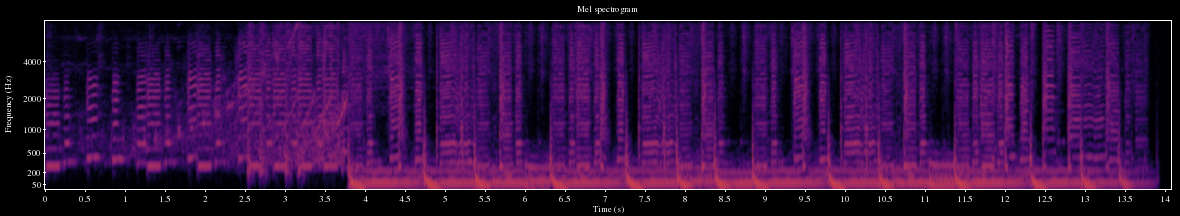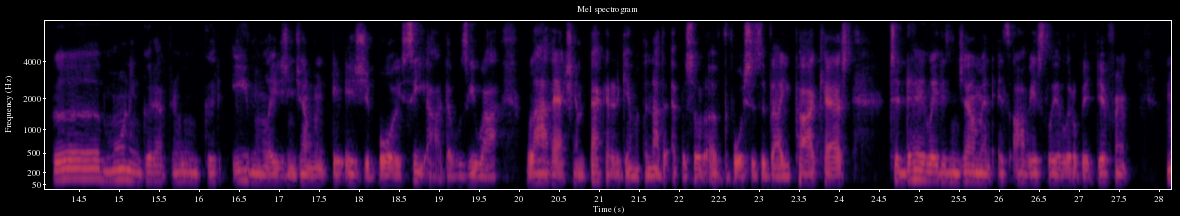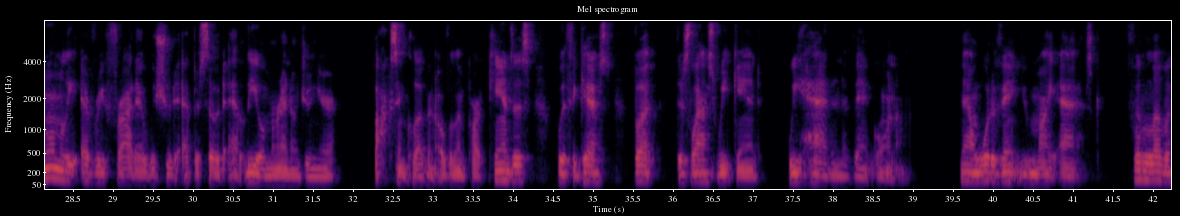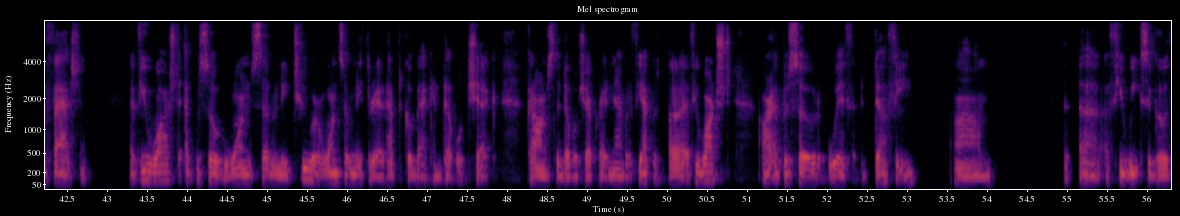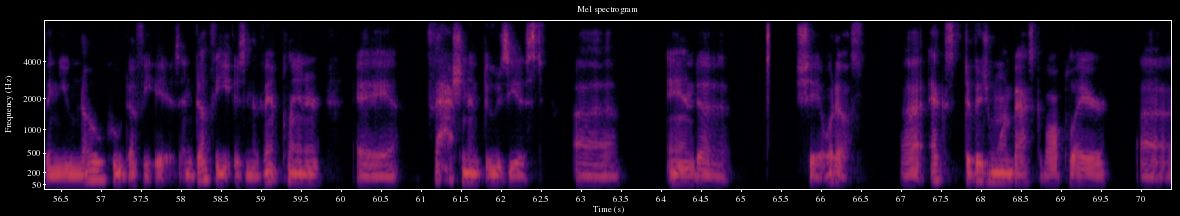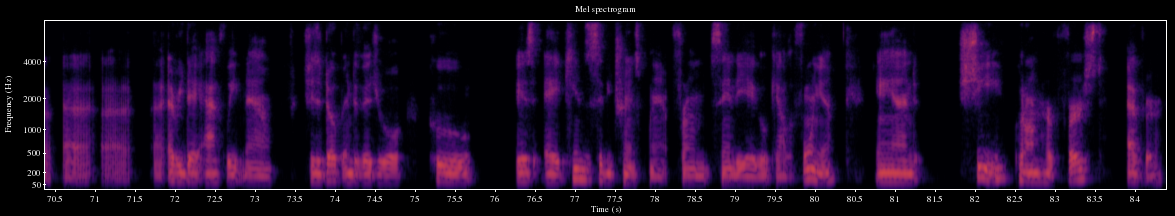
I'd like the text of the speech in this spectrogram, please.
Good morning, good afternoon, good evening, ladies and gentlemen. It is your boy C I double Z Y live action back at it again with another episode of the Voices of Value podcast. Today, ladies and gentlemen, it's obviously a little bit different. Normally, every Friday, we shoot an episode at Leo Moreno Jr. Boxing Club in Overland Park, Kansas, with a guest. But this last weekend, we had an event going on. Now, what event, you might ask? For the love of fashion if you watched episode 172 or 173, I'd have to go back and double check. I honestly double check right now. But if you have, uh, if you watched our episode with Duffy um, uh, a few weeks ago, then you know who Duffy is. And Duffy is an event planner, a fashion enthusiast, uh, and uh, shit. What else? Uh, Ex Division One basketball player. Uh, everyday athlete now. She's a dope individual who is a Kansas City transplant from San Diego, California. And she put on her first ever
